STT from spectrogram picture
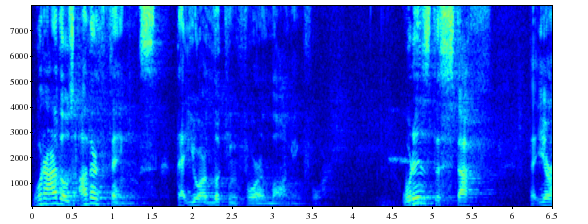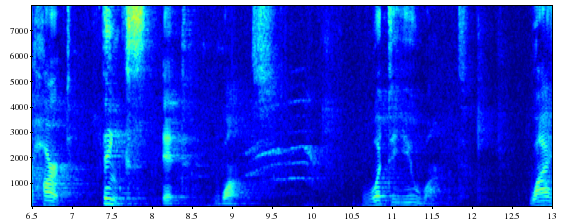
what are those other things that you are looking for and longing for? What is the stuff that your heart thinks it wants? What do you want? Why,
